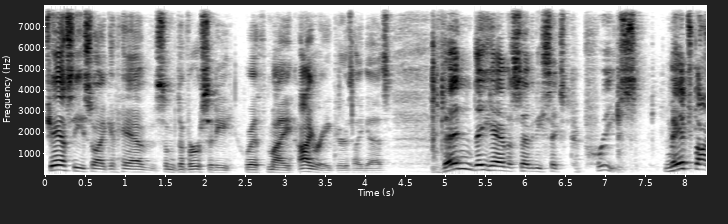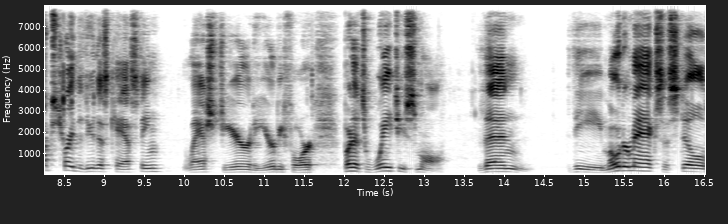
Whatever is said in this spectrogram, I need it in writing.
chassis so I could have some diversity with my High Rakers, I guess. Then they have a 76 Caprice. Matchbox tried to do this casting last year or the year before, but it's way too small. Then the Motor Max is still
